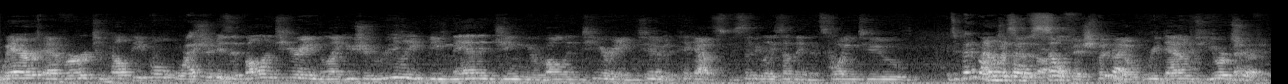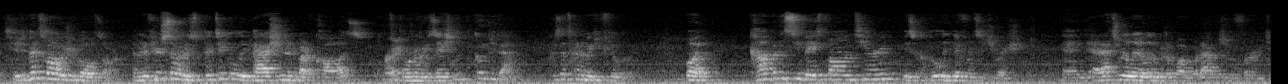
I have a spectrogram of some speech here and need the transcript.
wherever to help people? Or should, is it volunteering, like you should really be managing your volunteering too, to pick out specifically something that's going to, It's depending I don't want to sound selfish, but you know, redound to your Sure. benefit It depends upon what your goals are. I mean, if you're someone who's particularly passionate about a cause Right. or an organization, go do that because that's going to make you feel good. But competency-based volunteering is a completely different situation, and that's really a little bit about what I was referring to.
